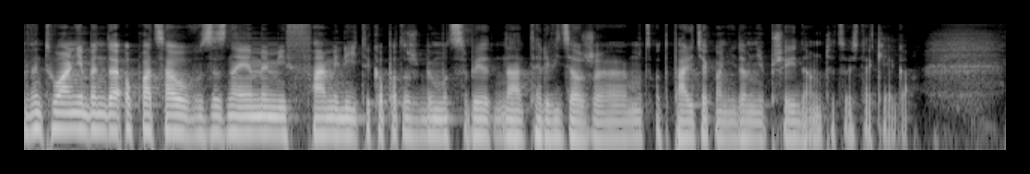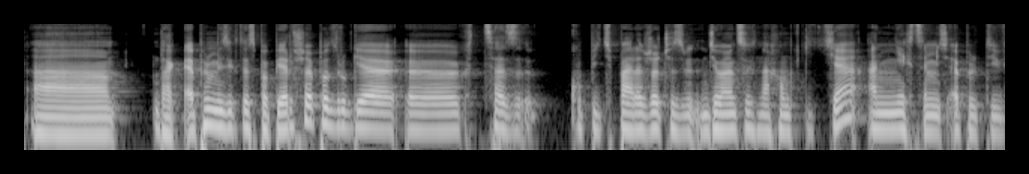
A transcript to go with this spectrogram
Ewentualnie będę opłacał ze znajomymi w Family tylko po to, żeby móc sobie na telewizorze móc odpalić, jak oni do mnie przyjdą, czy coś takiego. tak, Apple Music to jest po pierwsze. Po drugie, e, chcę kupić parę rzeczy działających na HomeKitie, a nie chcę mieć Apple TV,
